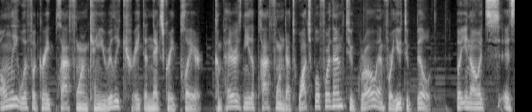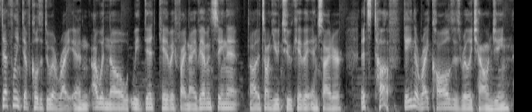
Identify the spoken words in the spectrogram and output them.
Only with a great platform can you really create the next great player. Competitors need a platform that's watchable for them to grow and for you to build but you know it's it's definitely difficult to do it right. And i would know we did KWA fight night. If you haven't seen it uh, it's on youtube KWA insider. It's tough. Getting the right calls is really challenging.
